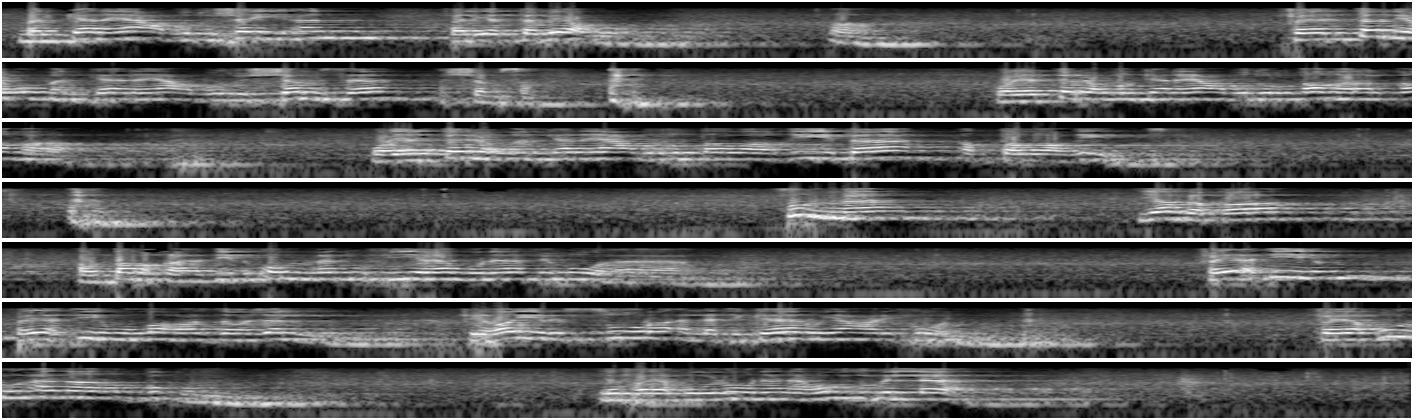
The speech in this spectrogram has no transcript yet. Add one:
من كان يعبد شيئا فليتبعه. آه. فيتبع من كان يعبد الشمس الشمس. ويتبع من كان يعبد القمر القمر. ويتبع من كان يعبد الطواغيت الطواغيت. ثم يبقى أو تبقى هذه الأمة فيها منافقوها. فيأتيهم, فيأتيهم الله عز وجل في غير الصورة التي كانوا يعرفون. فيقول أنا ربكم. فيقولون نعوذ بالله.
